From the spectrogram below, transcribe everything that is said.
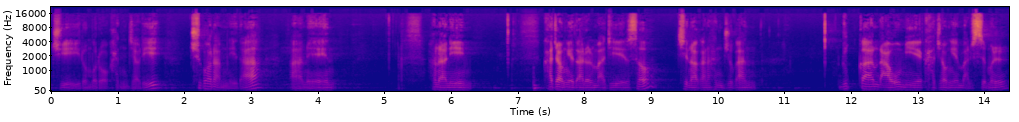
주의 이름으로 간절히 축원합니다. 아멘. 하나님 가정의 달을 맞이해서 지나간 한 주간 룻과 나오미의 가정의 말씀을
